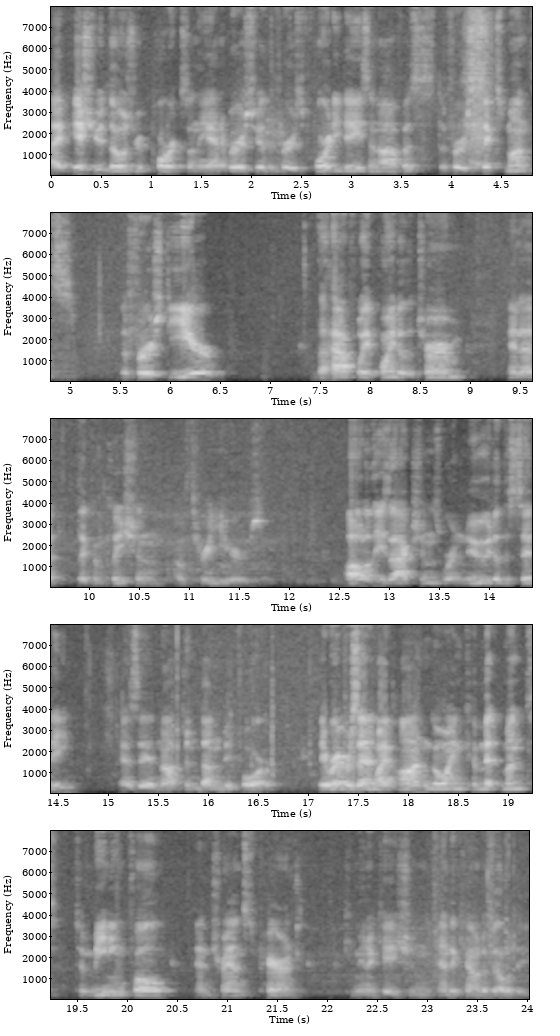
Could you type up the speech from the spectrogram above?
I issued those reports on the anniversary of the first 40 days in office, the first six months, the first year, the halfway point of the term, and at the completion of three years. All of these actions were new to the city as they had not been done before. They represent my ongoing commitment to meaningful and transparent communication and accountability.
